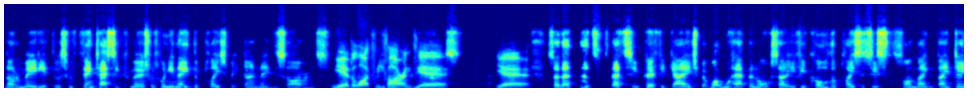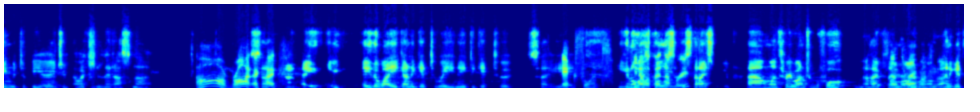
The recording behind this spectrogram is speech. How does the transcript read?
not immediate, there was some fantastic commercials when you need the police but you don't need the sirens. Yeah, the lights and sirens. Yeah. Yeah. So that that's that's your perfect gauge. But what will happen also if you call the police assistance line, they, they deem it to be urgent. They'll actually let us know. Oh right, okay. So, um, either way, you're going to get to where you need to get to. So yeah. excellent. You can always you call us at the station. Um, one three one triple four. Hopefully, I'm right. I'm, I'm going to get.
